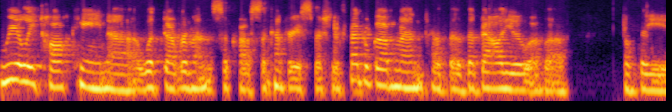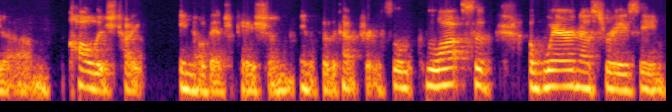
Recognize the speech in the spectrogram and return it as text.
really talking uh, with governments across the country, especially the federal government, of the, the value of a of the um, college type you know of education you know for the country. So lots of awareness raising,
